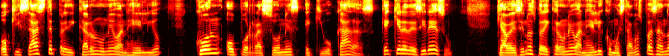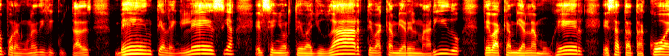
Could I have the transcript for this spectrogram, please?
o quizás te predicaron un evangelio con o por razones equivocadas. ¿Qué quiere decir eso? que a veces nos predican un evangelio y como estamos pasando por algunas dificultades, vente a la iglesia, el Señor te va a ayudar, te va a cambiar el marido, te va a cambiar la mujer, esa tatacoa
